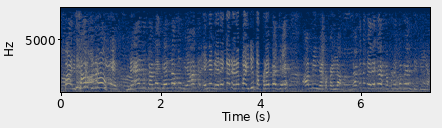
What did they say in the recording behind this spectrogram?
ਭਾਈ ਸਾਹਿਬ ਸੁਣੋ ਮੈਂ ਇਹਨੂੰ ਕਹਿੰਦਾ ਜੇਲਾ ਤੂੰ ਵਿਆਹ ਕਰ ਇਹਨੇ ਮੇਰੇ ਘਰੇ ਨੇ ਭਾਈ ਜੀ ਕੱਪੜੇ ਭੇਜੇ। ਆ ਮਹੀਨੇ ਕੁ ਪਹਿਲਾਂ ਮੈਂ ਕਹਿੰਦਾ ਮੇਰੇ ਘਰ ਕੱਪੜੇ ਕੋ ਭੇਜਦੀ ਪਈ ਆ?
